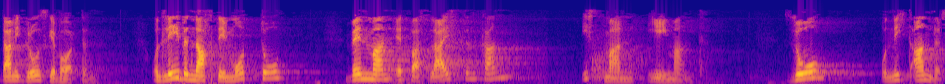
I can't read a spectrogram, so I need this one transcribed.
damit groß geworden und leben nach dem Motto, wenn man etwas leisten kann, ist man jemand. So und nicht anders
